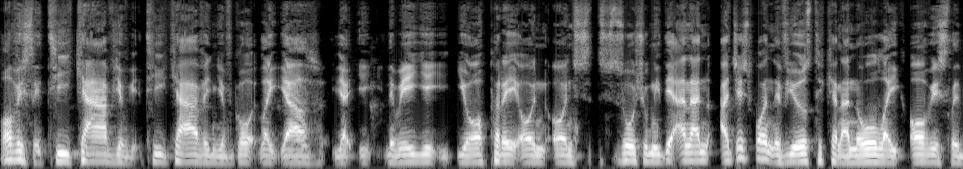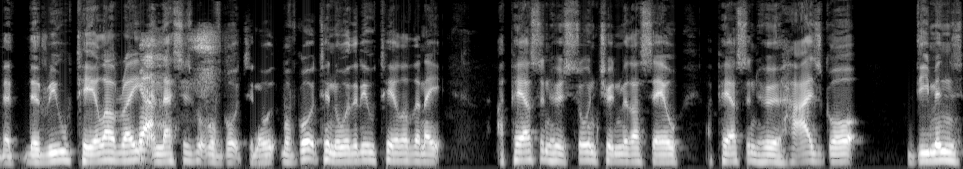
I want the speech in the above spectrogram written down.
obviously T Cav, you've got T Cav, and you've got like your, your the way you, you operate on on social media, and I, I just want the viewers to kind of know, like obviously the the real Taylor, right? Yeah. And this is what we've got to know. We've got to know the real Taylor the night, A person who's so in tune with herself, a person who has got demons,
